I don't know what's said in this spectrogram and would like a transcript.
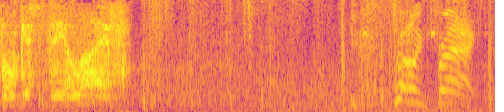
focused. Stay alive. Throwing frag!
